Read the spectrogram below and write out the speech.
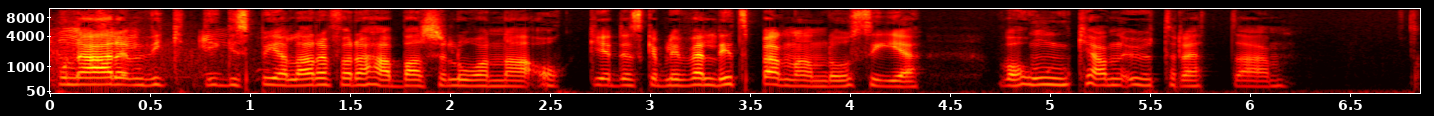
Hon är en viktig spelare för det här Barcelona och det ska bli väldigt spännande att se vad hon kan uträtta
